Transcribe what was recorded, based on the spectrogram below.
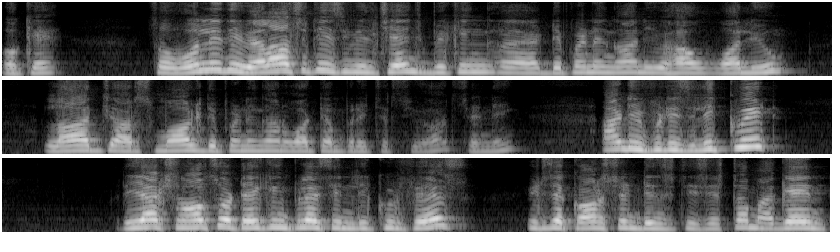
Okay. So, only the velocities will change becoming, uh, depending on you have volume large or small depending on what temperatures you are sending and if it is liquid reaction also taking place in liquid phase it is a constant density system again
